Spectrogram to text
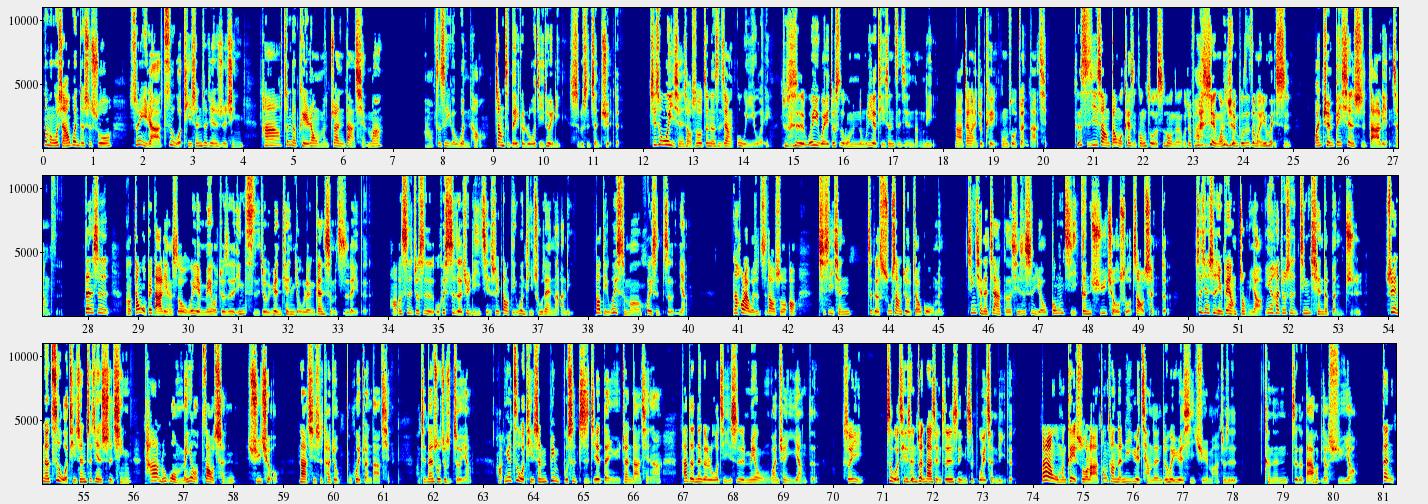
那么我想要问的是说，所以啦，自我提升这件事情，它真的可以让我们赚大钱吗？好，这是一个问号。这样子的一个逻辑推理是不是正确的？其实我以前小时候真的是这样误以为，就是我以为就是我们努力的提升自己的能力。那将来就可以工作赚大钱，可是实际上，当我开始工作的时候呢，我就发现完全不是这么一回事，完全被现实打脸这样子。但是，呃，当我被打脸的时候，我也没有就是因此就怨天尤人干什么之类的，好，而是就是我会试着去理解，所以到底问题出在哪里？到底为什么会是这样？那后来我就知道说，哦，其实以前这个书上就有教过我们。金钱的价格其实是由供给跟需求所造成的，这件事情非常重要，因为它就是金钱的本质。所以呢，自我提升这件事情，它如果没有造成需求，那其实它就不会赚大钱。简单说就是这样。好，因为自我提升并不是直接等于赚大钱啊，它的那个逻辑是没有完全一样的。所以，自我提升赚大钱这件事情是不会成立的。当然，我们可以说啦，通常能力越强的人就会越稀缺嘛，就是可能这个大家会比较需要，但。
